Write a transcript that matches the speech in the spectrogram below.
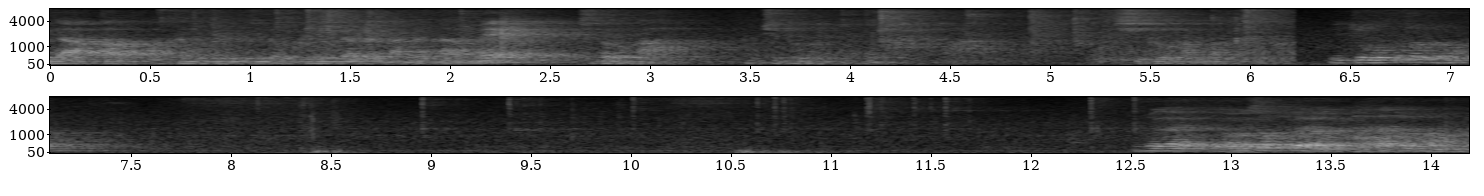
그림자 아까 봤던 물지로 그림자를 만든 다음에 지도로 가. 지도로 가. 지도로 가. 이쪽으로 끌어줘 우리가 여기서부터 여기 바다 쪽으로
